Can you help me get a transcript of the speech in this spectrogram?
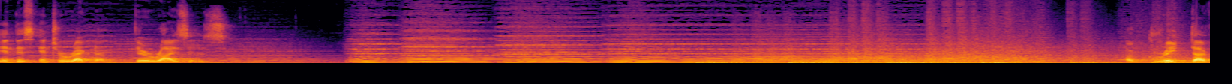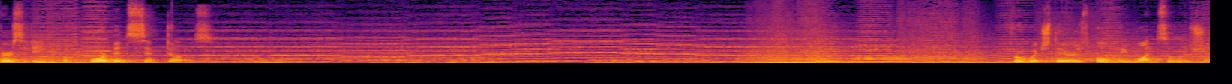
In this interregnum, there arises a great diversity of morbid symptoms. For which there is only one solution.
